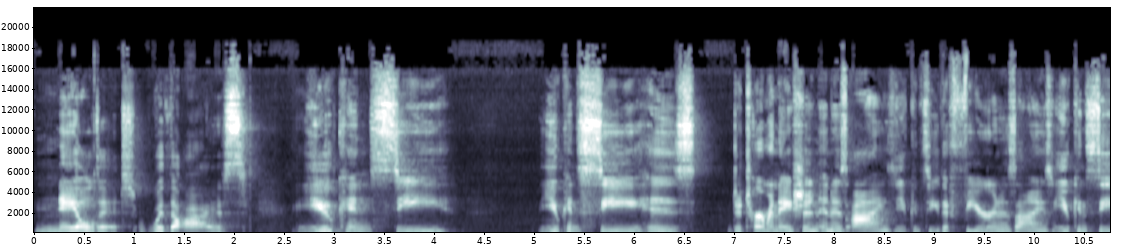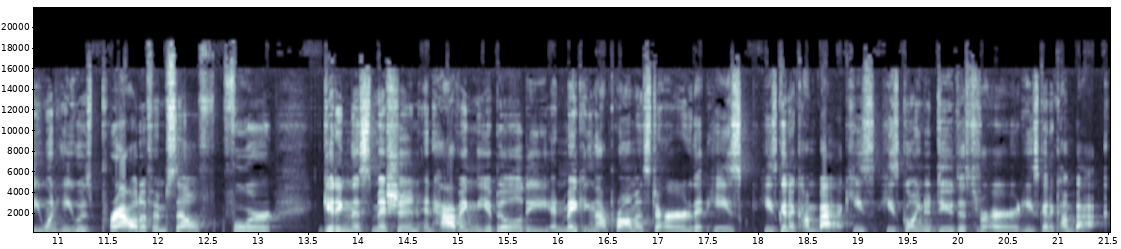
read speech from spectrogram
nailed it with the eyes. You can see you can see his determination in his eyes, you can see the fear in his eyes. You can see when he was proud of himself for getting this mission and having the ability and making that promise to her that he's he's going to come back. He's he's going to do this for her and he's going to come back.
